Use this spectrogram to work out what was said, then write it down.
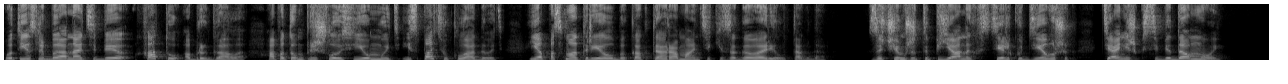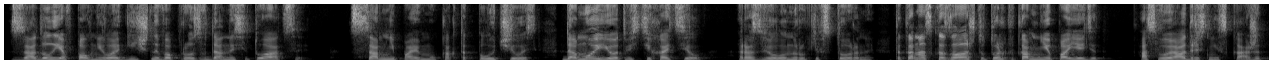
Вот если бы она тебе хату обрыгала, а потом пришлось ее мыть и спать укладывать, я посмотрел бы, как ты о романтике заговорил тогда. Зачем же ты пьяных в стельку девушек тянешь к себе домой? Задал я вполне логичный вопрос в данной ситуации. Сам не пойму, как так получилось. Домой ее отвезти хотел. Развел он руки в стороны. Так она сказала, что только ко мне поедет, а свой адрес не скажет.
